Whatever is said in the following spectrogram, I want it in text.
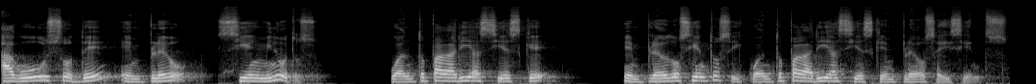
hago uso de empleo 100 minutos. ¿Cuánto pagaría si es que empleo 200 y cuánto pagaría si es que empleo 600?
